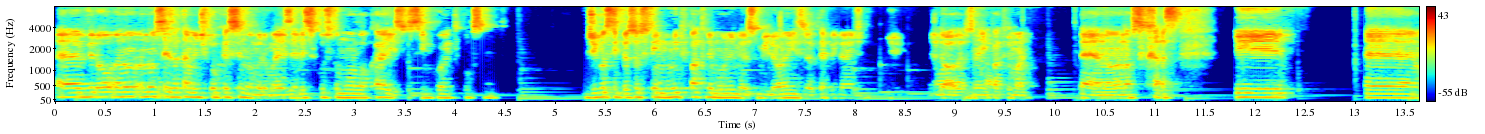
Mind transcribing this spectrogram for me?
É, virou, eu não, eu não, sei exatamente por que esse número, mas eles costumam alocar isso, 5 a 8% digo assim, pessoas que têm muito patrimônio mesmo, milhões e até bilhões de, de dólares né, em patrimônio. É, não é o nosso caso. E, é,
